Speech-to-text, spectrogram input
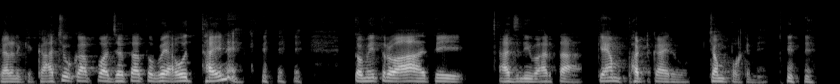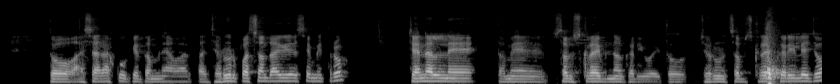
કારણ કે કાચું કાપવા જતા તો ભાઈ આવું જ થાય ને. તો મિત્રો, આ હતી આજની વાર્તા કેમ ફટકાર્યો ચંપકને. તો આશા રાખું કે તમને આ વાર્તા જરૂર પસંદ આવી હશે મિત્રો. ચેનલને તમે સબસ્ક્રાઈબ ન કરી હોય તો જરૂર સબસ્ક્રાઈબ કરી લેજો.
